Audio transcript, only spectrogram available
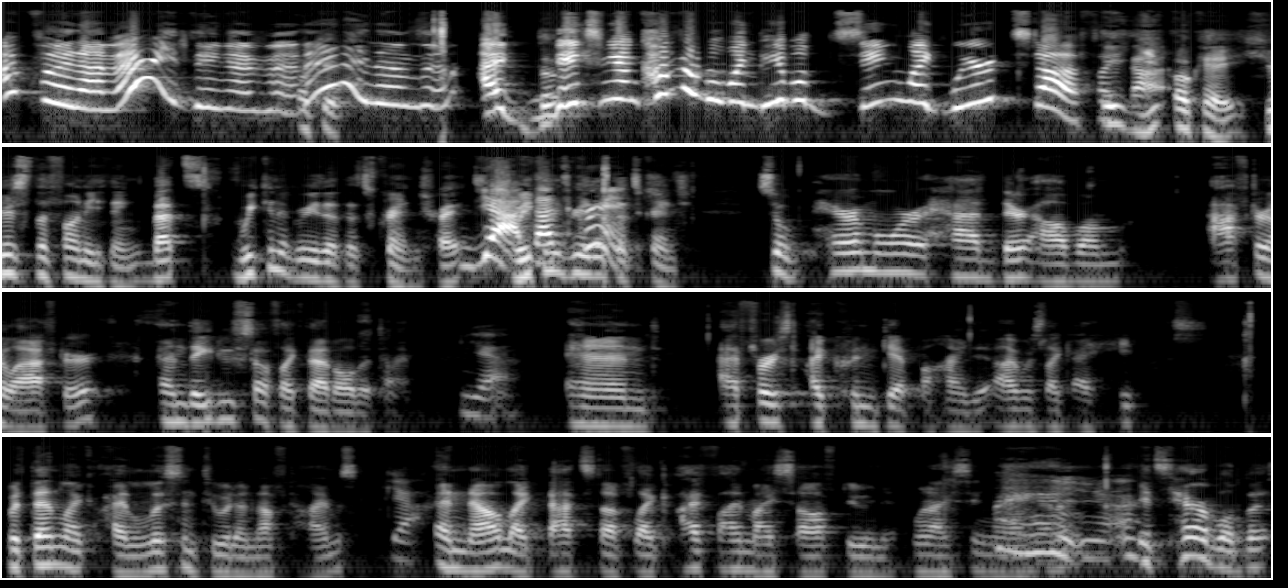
"I'm putting on everything I've been Okay. in." I The- makes me uncomfortable when people sing like weird stuff like It- you- okay, here's the funny thing. That's we can agree that that's cringe, right? Yeah, we can that's agree that that's cringe. So Paramore had their album After Laughter, and they do stuff like that all the time. Yeah, And at first, I couldn't get behind it. I was like, I hate this. But then, like, I listened to it enough times, Yeah. And now, like that stuff, like I find myself doing it when I sing. Yeah, it's terrible, but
